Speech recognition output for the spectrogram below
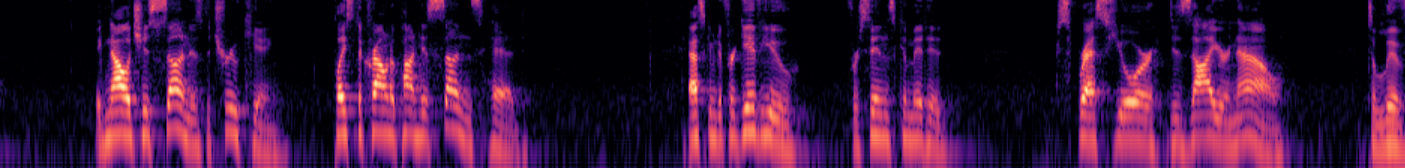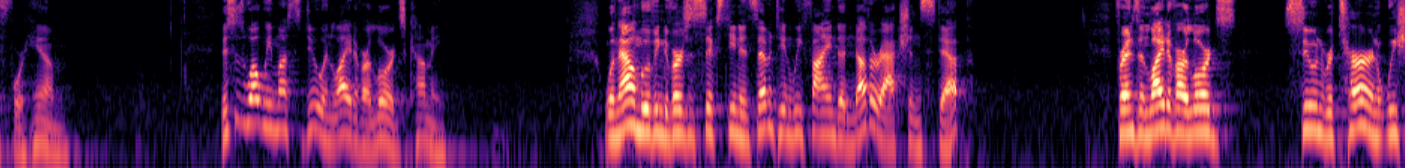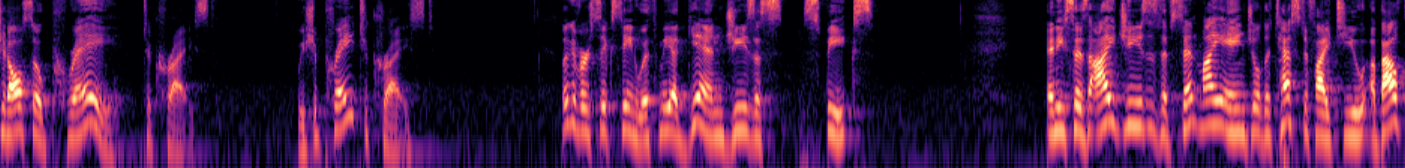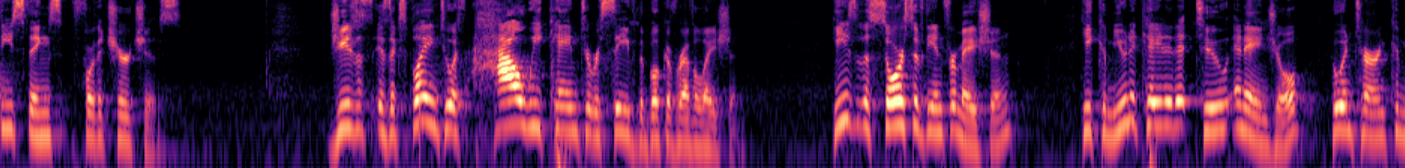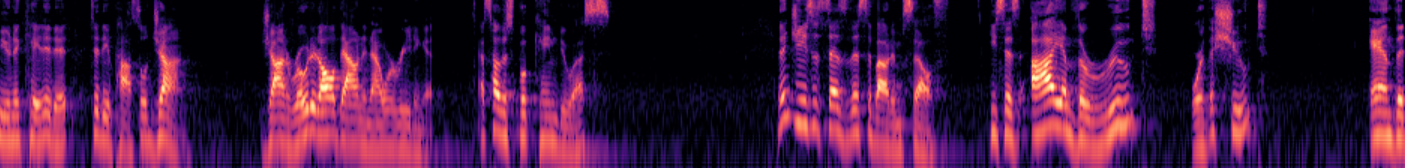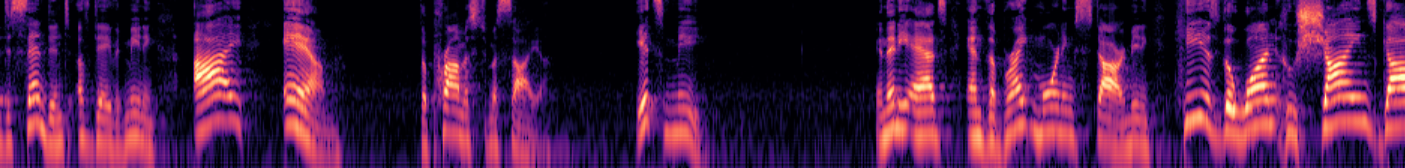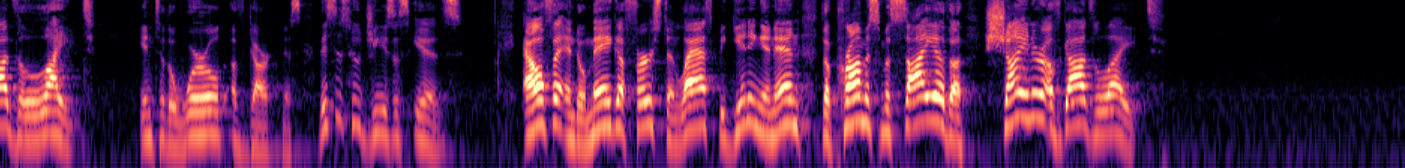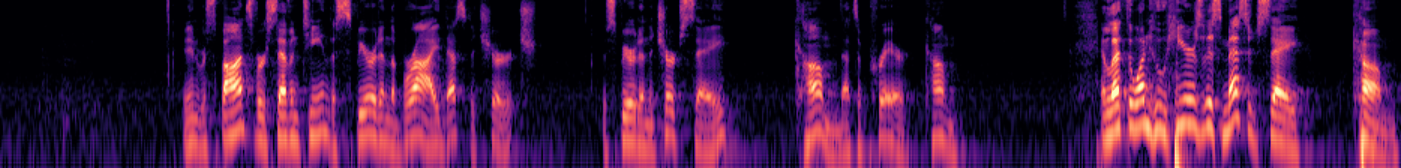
Acknowledge His Son as the true king, place the crown upon His Son's head. Ask Him to forgive you for sins committed. Express your desire now to live for Him. This is what we must do in light of our Lord's coming. Well, now moving to verses 16 and 17, we find another action step. Friends, in light of our Lord's soon return, we should also pray to Christ. We should pray to Christ. Look at verse 16 with me. Again, Jesus speaks. And he says, I, Jesus, have sent my angel to testify to you about these things for the churches. Jesus is explaining to us how we came to receive the book of Revelation. He's the source of the information. He communicated it to an angel, who in turn communicated it to the Apostle John. John wrote it all down, and now we're reading it. That's how this book came to us. Then Jesus says this about himself He says, I am the root or the shoot, and the descendant of David, meaning, I am the promised Messiah. It's me. And then he adds, and the bright morning star, meaning he is the one who shines God's light into the world of darkness. This is who Jesus is. Alpha and Omega, first and last, beginning and end, the promised Messiah, the shiner of God's light. And in response, verse 17, the Spirit and the bride, that's the church. The Spirit and the church say, Come. That's a prayer. Come. And let the one who hears this message say, Come.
